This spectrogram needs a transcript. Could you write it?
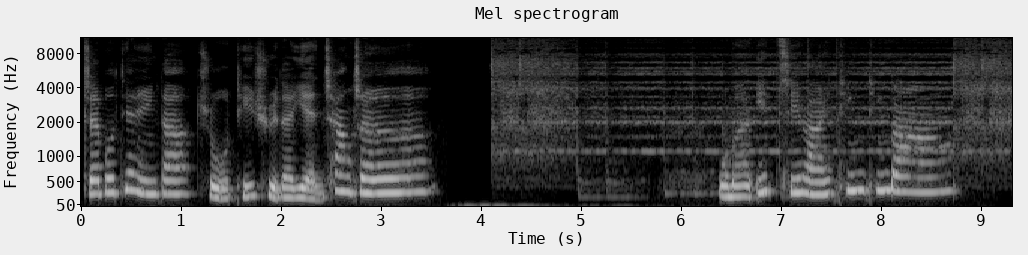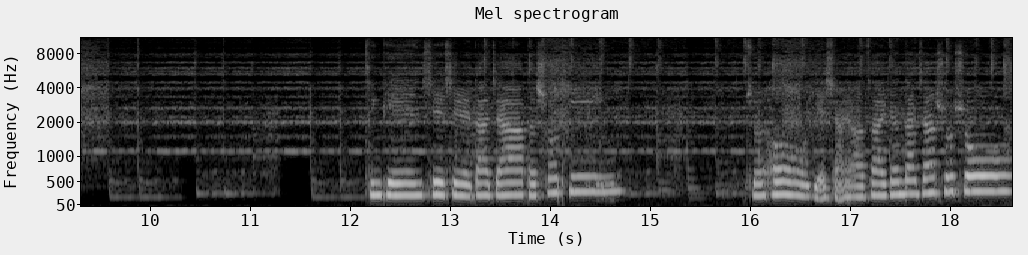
这部电影的主题曲的演唱者，我们一起来听听吧。今天谢谢大家的收听。最后也想要再跟大家说说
